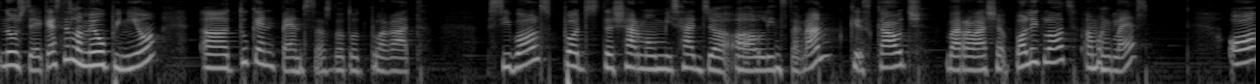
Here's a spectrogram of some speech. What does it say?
No sé, aquesta és la meva opinió Uh, tu què en penses de tot plegat? Si vols, pots deixar-me un missatge a l'Instagram, que és couch barra baixa polyglot, en anglès, o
